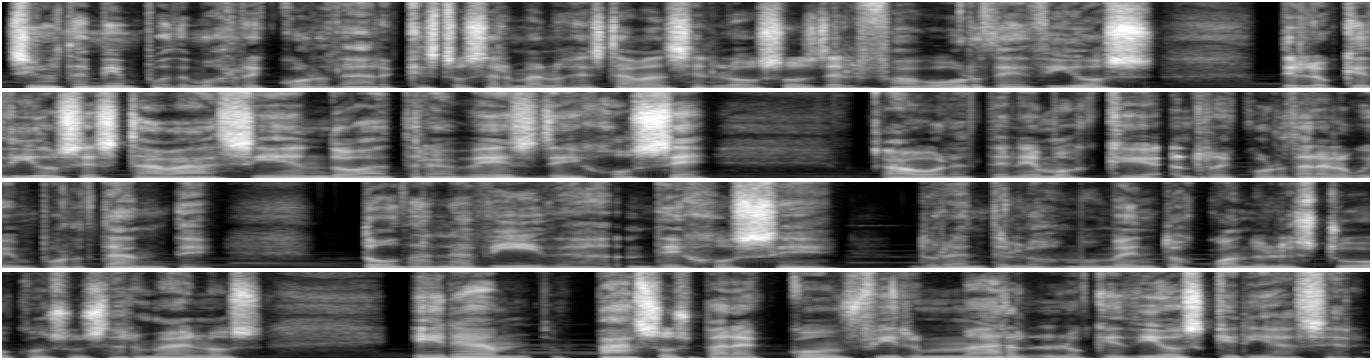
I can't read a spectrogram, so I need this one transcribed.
sino también podemos recordar que estos hermanos estaban celosos del favor de Dios, de lo que Dios estaba haciendo a través de José. Ahora tenemos que recordar algo importante. Toda la vida de José, durante los momentos cuando él estuvo con sus hermanos, eran pasos para confirmar lo que Dios quería hacer.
